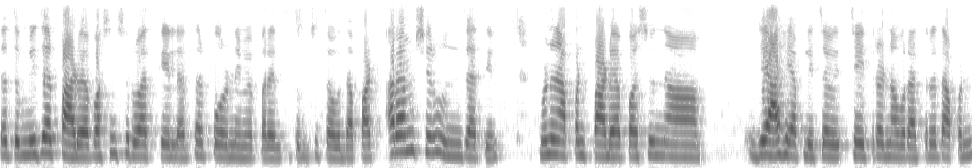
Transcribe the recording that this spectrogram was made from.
तर तुम्ही जर पाडव्यापासून सुरुवात केलं तर पौर्णिमेपर्यंत तुमचे चौदा पाठ आरामशीर होऊन जातील. म्हणून आपण पाडव्यापासून जे आहे आपले चैत्र नवरात्र तर आपण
